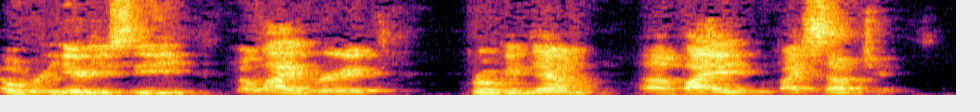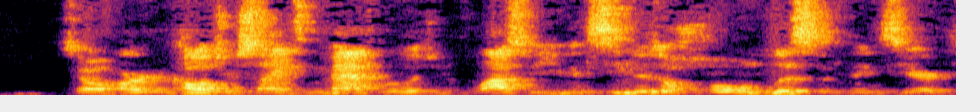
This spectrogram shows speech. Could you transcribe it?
Over here you see the library broken down uh, by, by subject. So art and culture, science and math, religion and philosophy. You can see there's a whole list of things here.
